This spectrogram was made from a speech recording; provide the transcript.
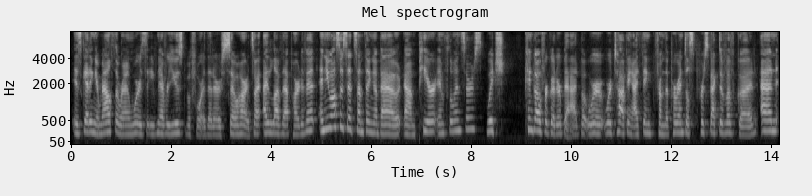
is getting your mouth around words that you've never used before that are so hard. So I, I love that part of it. And you also said something about um, peer influencers, which can go for good or bad, but we're we're talking I think from the parental perspective of good. And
